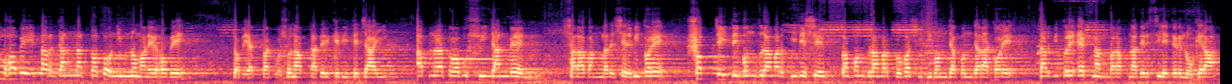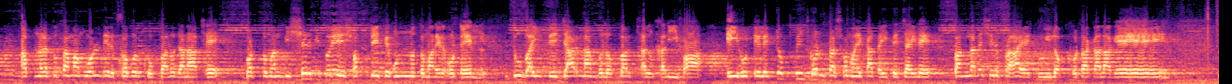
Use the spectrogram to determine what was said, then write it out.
কম হবে, তার জান্নাত তত নিম্নমানের হবে। তবে একটা ঘোষণা আপনাদেরকে দিতে চাই, আপনারা তো অবশ্যই জানবেন, সারা বাংলাদেশের ভিতরে সবচেয়ে বন্ধুরা আমার বিদেশে বন্ধুরা আমার প্রবাসী জীবন যাপন যারা করে, তার ভিতরে এক নাম্বার আপনাদের সিলেটের লোকেরা। আপনারা তো তামাম ওয়ার্ল্ডের খবর খুব ভালো জানা আছে। বর্তমান বিশ্বের ভিতরে সবচেয়ে উন্নত মানের হোটেল দুবাইতে, যার নাম হলো বার্জাল খালিফা। এই হোটেলে চব্বিশ ঘণ্টা সময় কাটাইতে চাইলে বাংলাদেশের প্রায় দুই লক্ষ টাকা লাগে।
